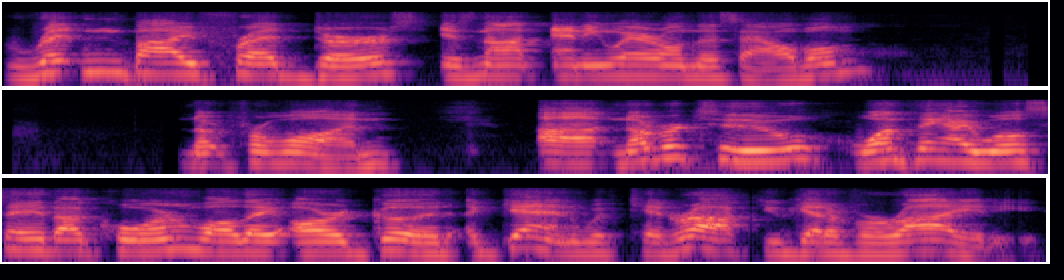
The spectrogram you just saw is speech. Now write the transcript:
written by Fred Durst is not anywhere on this album. No, for one. Uh, number two, one thing I will say about Korn, while they are good, again, with Kid Rock, you get a variety.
